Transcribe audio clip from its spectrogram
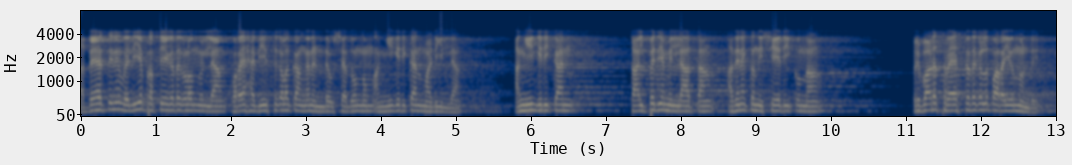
അദ്ദേഹത്തിന് വലിയ പ്രത്യേകതകളൊന്നുമില്ല. കുറേ ഹദീസുകളൊക്കെ അങ്ങനെ ഉണ്ട് പക്ഷെ അതൊന്നും അംഗീകരിക്കാൻ മടിയില്ല. അംഗീകരിക്കാൻ താല്പര്യമില്ലാത്ത അതിനൊക്കെ നിഷേധിക്കുന്ന ഒരുപാട് ശ്രേഷ്ഠതകൾ പറയുന്നുണ്ട്.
